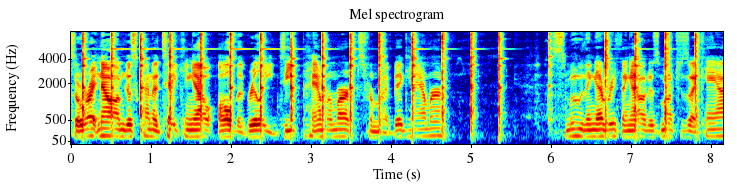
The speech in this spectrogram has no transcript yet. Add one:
So right now I'm just kind of taking out all the really deep hammer marks from my big hammer smoothing everything out as much as I can.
